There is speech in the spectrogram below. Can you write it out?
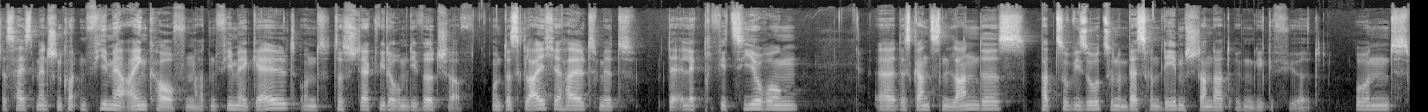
Das heißt, Menschen konnten viel mehr einkaufen, hatten viel mehr Geld und das stärkt wiederum die Wirtschaft. Und das gleiche halt mit der Elektrifizierung äh, des ganzen Landes hat sowieso zu einem besseren Lebensstandard irgendwie geführt. Und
